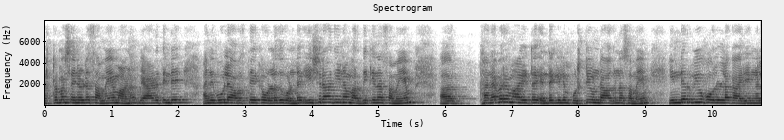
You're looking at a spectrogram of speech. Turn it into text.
അഷ്ടമശനിയുടെ സമയമാണ്. വ്യാഴത്തിന്റെ അനുകൂല അവസ്ഥയൊക്കെ ഉള്ളതുകൊണ്ട് ഈശ്വരാധീനം വർദ്ധിക്കുന്ന സമയം ധനപരമായിട്ട് എന്തെങ്കിലും പുഷ്ടി ഉണ്ടാകുന്ന സമയം ഇന്റർവ്യൂ പോലുള്ള കാര്യങ്ങൾ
